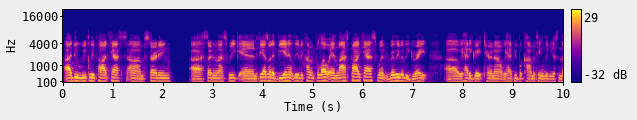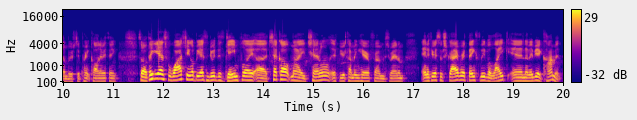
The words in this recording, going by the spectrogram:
I do weekly podcasts um, starting uh, starting last week. And if you guys want to be in it, leave a comment below. And last podcast went really, really great. Uh, we had a great turnout. We had people commenting, leaving us numbers to prank call and everything. So thank you guys for watching. Hope you guys enjoyed this gameplay. Uh, check out my channel if you're coming here from just random. And if you're a subscriber, thanks. Leave a like and uh, maybe a comment.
